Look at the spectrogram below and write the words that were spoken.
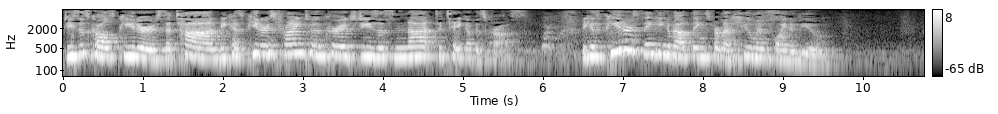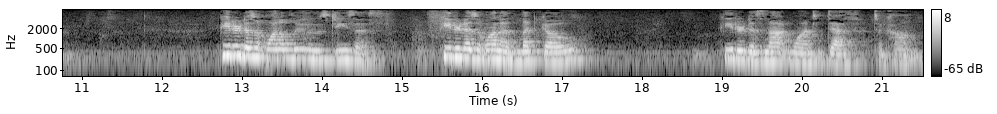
Jesus calls Peter Satan because Peter is trying to encourage Jesus not to take up his cross. Because Peter's thinking about things from a human point of view. Peter doesn't want to lose Jesus. Peter doesn't want to let go. Peter does not want death to come.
